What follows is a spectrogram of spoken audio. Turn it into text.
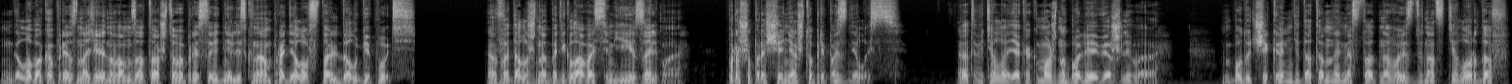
Глубоко признателен вам за то, что вы присоединились к нам, проделав столь долгий путь. Вы должны быть глава семьи из Эльма. Прошу прощения, что припозднилась», — ответила я как можно более вежливо. Будучи кандидатом на место одного из 12 лордов,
